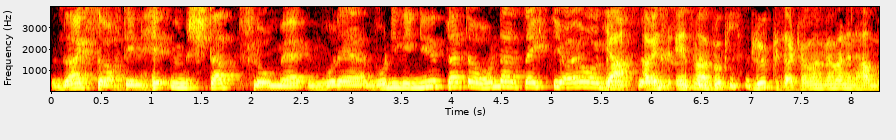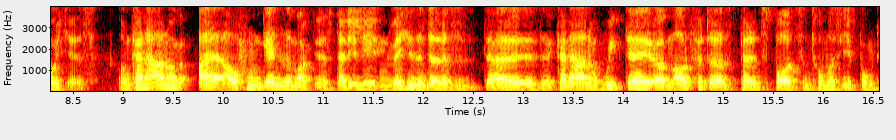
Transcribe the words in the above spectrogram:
Sag's doch, den hippen Stadtflohmärkten, wo, der, wo die Vinylplatte 160 Euro kostet. Ja, aber jetzt, jetzt mal wirklich blöd gesagt, wenn man, wenn man in Hamburg ist und keine Ahnung, auf dem Gänsemarkt ist da die Läden. Welche sind da? Das ist, äh, keine Ahnung, Weekday, Urban Outfitters, Planet Sports und Thomas E. Punkt.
